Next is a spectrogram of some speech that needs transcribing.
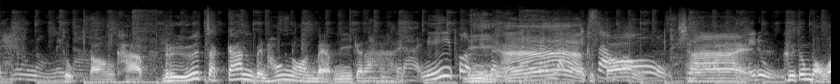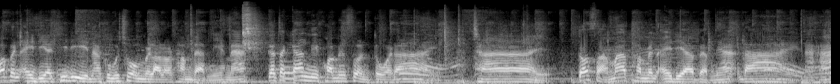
ซให้น้องๆเล่นถูกได้ ต้องครับ หรือจะกั้นเป็นห้องนอนแบบนี้ก็ได้ ก็ได้ นี่เปิดนี่เป็นแบบอ่าเป็นแบบ ถูกต้อง example ใช่ที่เราทำให้ดู คือต้องบอกว่าเป็นไอเดียที่ดีนะ คุณผู้ชมเวลาเราทำแบบนี้นะก็จะกั้นมีความเป็นส่วนตัวได้ จริงเหรอ ใช่ ก็สามารถทำเป็นไอเดียแบบนี้ได้นะฮะ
